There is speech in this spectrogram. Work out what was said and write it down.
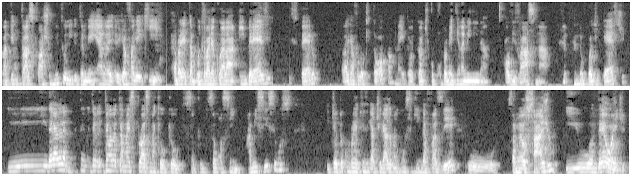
Ela tem um traço que eu acho muito lindo também. Ela, eu já falei que trabalhei, vou trabalhar com ela em breve, espero. Ela já falou que topa, né? Tô, tô aqui comprometendo a menina ao vivaço na, no podcast. E da galera, tem, tem, tem uma que é mais próxima que eu, que eu que são, que são assim, amicíssimos e que eu tô com projetinhos engatilhados, mas não consegui ainda fazer, o Samuel Ságio e o André Oide.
